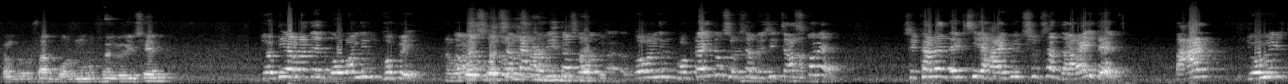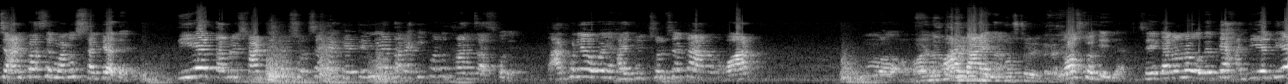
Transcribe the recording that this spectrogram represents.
চন্দ্রপ্রসাদ বর্ম মহাশয় রয়েছেন। যদি আমাদের গোবালির খোপে তো খোপটাই তো সরষা বেশি চাষ করে। সেখানে দেখছি হাইব্রিড সরষা যারাই দেন তার জমির চারপাশে মানুষ সাজিয়ে দেয়। দিয়ে তারপরে ষাট দিনের সরষাটা কেটে নিয়ে তারা কি করে ধান চাষ করে? তারপরে ওই হাইব্রিড সরষাটা আর হওয়ার উম, হওয়া যায় না নষ্ট হয়ে যায়। নষ্ট যায়। সেই কারণে ওদেরকে হাতিয়ে দিয়ে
